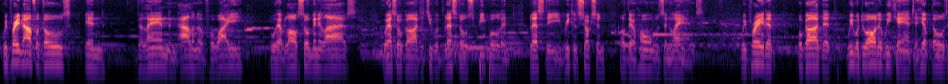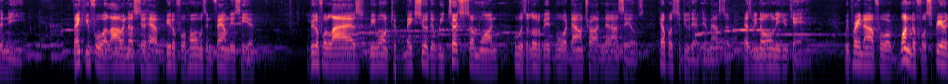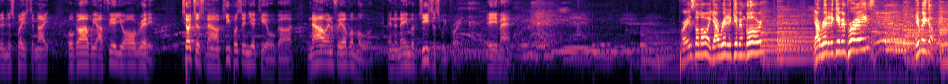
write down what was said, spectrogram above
We pray now for those in the land and island of Hawaii who have lost so many lives. We ask, oh God, that you would bless those people and bless the reconstruction of their homes and lands. We pray that, oh God, that we will do all that we can to help those in need. Thank you for allowing us to have beautiful homes and families here, beautiful lives. We want to make sure that we touch someone who is a little bit more downtrodden than ourselves. Help us to do that, dear Master, as we know only you can. We pray now for a wonderful spirit in this place tonight. Oh God, we I feel you already. Touch us now. Keep us in your care, oh God, now and forevermore. In the name of Jesus we pray. Amen. Praise the Lord. Y'all ready to give him glory? Y'all ready to give him praise? Here we go. Simple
